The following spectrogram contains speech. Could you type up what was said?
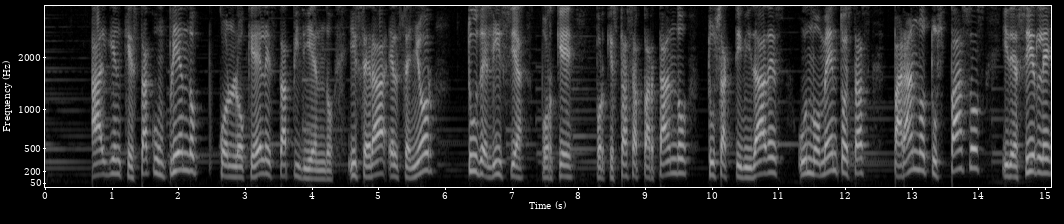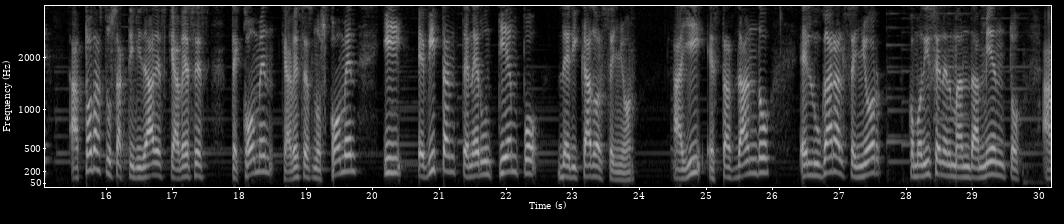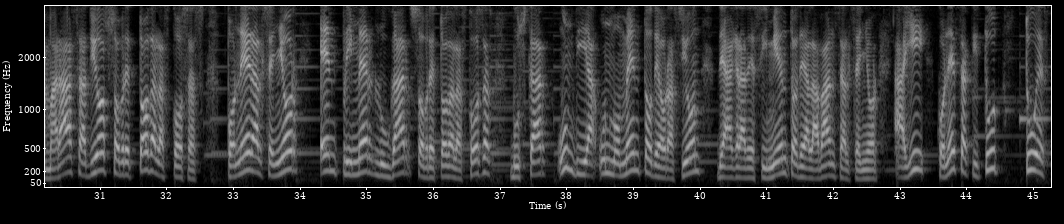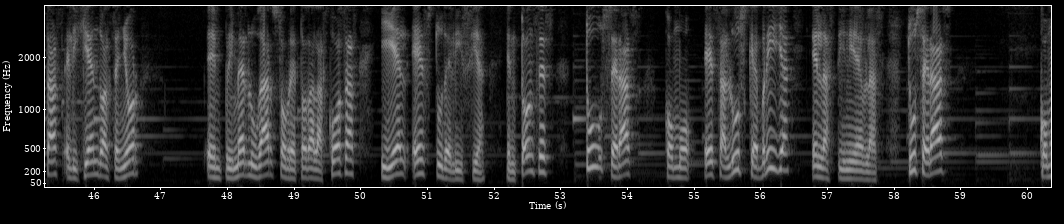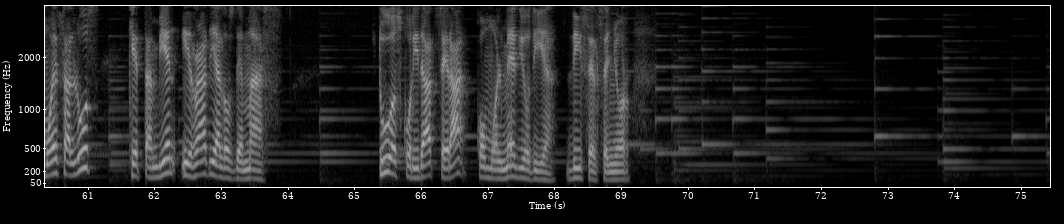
alguien que está cumpliendo con lo que Él está pidiendo y será el Señor tu delicia. ¿Por qué? Porque estás apartando tus actividades, un momento estás parando tus pasos y decirle a todas tus actividades que a veces te comen, que a veces nos comen y evitan tener un tiempo dedicado al Señor. Allí estás dando el lugar al Señor, como dice en el mandamiento, amarás a Dios sobre todas las cosas, poner al Señor en primer lugar sobre todas las cosas, buscar un día, un momento de oración, de agradecimiento, de alabanza al Señor. Allí, con esa actitud, tú estás eligiendo al Señor en primer lugar sobre todas las cosas y Él es tu delicia. Entonces, tú serás como esa luz que brilla en las tinieblas. Tú serás como esa luz que también irradia a los demás. Tu oscuridad será como el mediodía, dice el Señor.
